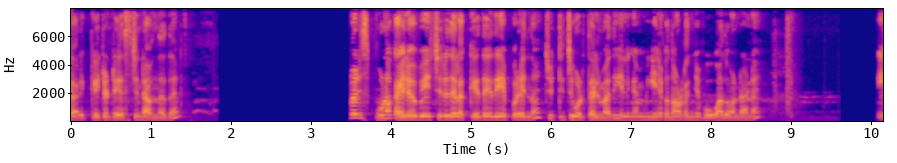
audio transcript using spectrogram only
കറിക്ക് ഏറ്റവും ടേസ്റ്റ് ഉണ്ടാവുന്നത്. ഒരു സ്പൂണോ കയ്യിലോ ഉപയോഗിച്ചിട്ട് തിളക്കിയത് ഇതേപോലെ ഒന്ന് ചുറ്റിച്ച് കൊടുത്താൽ മതി. ഇല്ലെങ്കിൽ മീനൊക്കെ നുടഞ്ഞു പോകും അതുകൊണ്ടാണ്. ഈ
